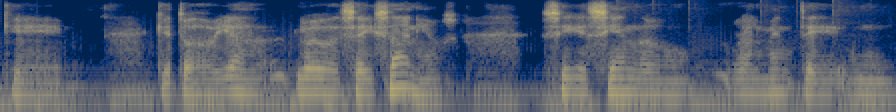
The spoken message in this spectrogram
que, que todavía luego de seis años sigue siendo realmente un,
